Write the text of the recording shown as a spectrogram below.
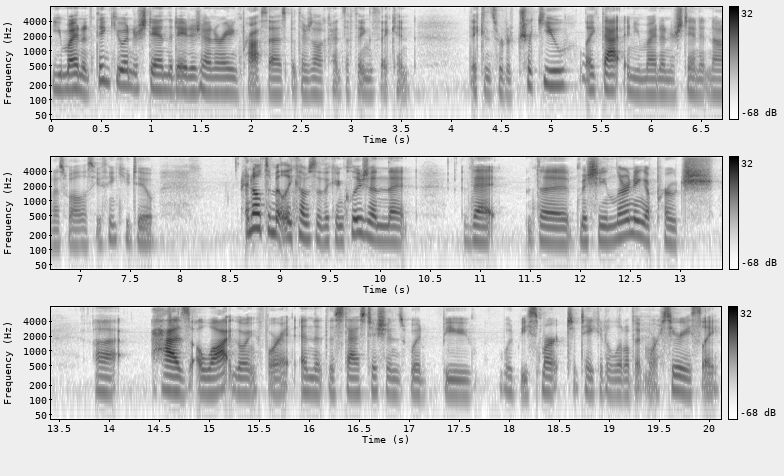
you might think you understand the data generating process, but there's all kinds of things that can that can sort of trick you like that, and you might understand it not as well as you think you do. And ultimately comes to the conclusion that that the machine learning approach uh, has a lot going for it, and that the statisticians would be would be smart to take it a little bit more seriously.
